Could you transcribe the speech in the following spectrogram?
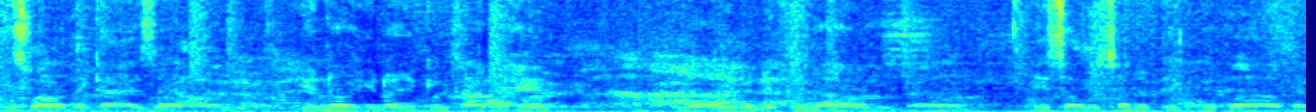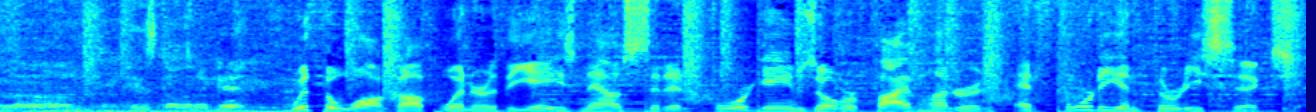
he's one of the guys that um, you know, you know, you can count on him. You know, even if you're down, um, he's always trying to pick people up, and um, he's done it again. With the walk-off winner, the A's now sit at four games over 500 at 40 and 36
